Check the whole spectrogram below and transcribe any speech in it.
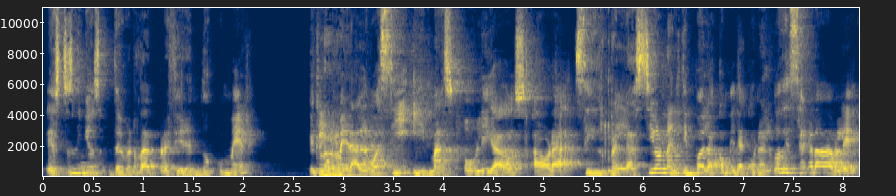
estos niños de verdad prefieren no comer que comer algo así y más obligados. Ahora, si relaciona el tiempo de la comida con algo desagradable,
